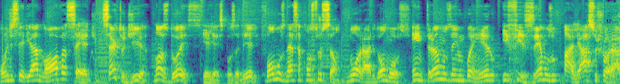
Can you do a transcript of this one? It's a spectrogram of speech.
onde seria a nova sede. Certo dia, nós dois, ele e a esposa dele, fomos nessa construção, no horário do almoço. Entramos em um banheiro e fizemos o palhaço chorar.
